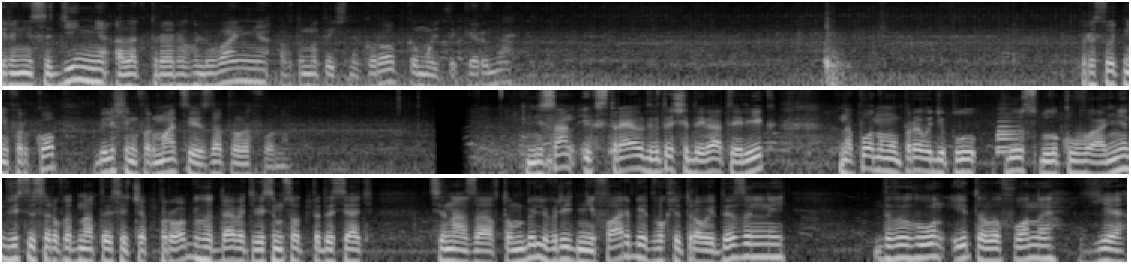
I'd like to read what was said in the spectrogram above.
Шкіряні сидіння, електрорегулювання, автоматична коробка, мультикермо. Присутній форкоп. Більше інформації за телефоном. Nissan X-Trail 2009 рік. На повному приводі плюс блокування 241 тисяча пробігу, 9850 ціна за автомобіль в рідній фарбі, 2-літровий дизельний двигун і телефони є.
